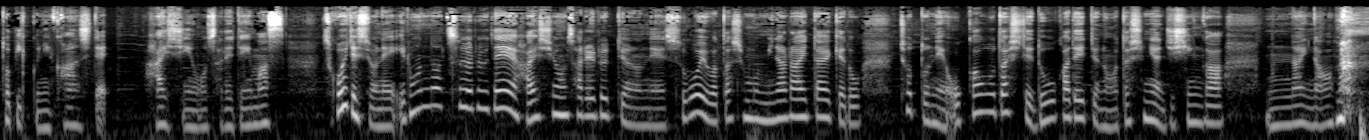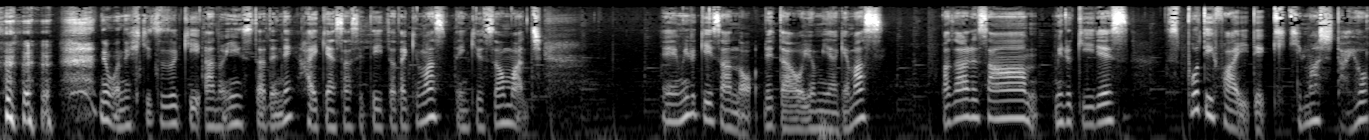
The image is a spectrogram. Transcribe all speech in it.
トピックに関して配信をされています。すごいですよね。いろんなツールで配信をされるっていうのねすごい私も見習いたいけどちょっとねお顔を出して動画でっていうのは私には自信がないな。でもね引き続きあのインスタでね拝見させていただきます。Thank you so much えー、ミルキーさんのレターを読み上げます。バザールさんミルキーです。Spotify で聞きましたよ。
